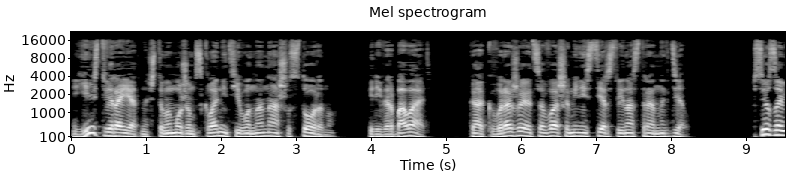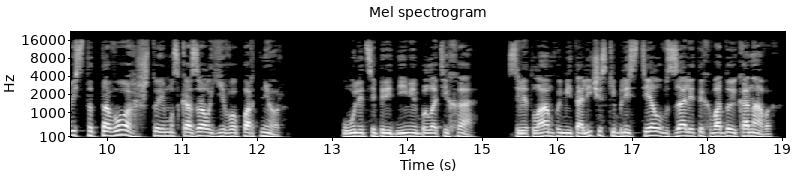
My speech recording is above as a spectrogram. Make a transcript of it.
«Есть вероятность, что мы можем склонить его на нашу сторону, перевербовать, как выражаются в вашем Министерстве иностранных дел?» Все зависит от того, что ему сказал его партнер. Улица перед ними была тиха. Свет лампы металлически блестел в залитых водой канавах.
